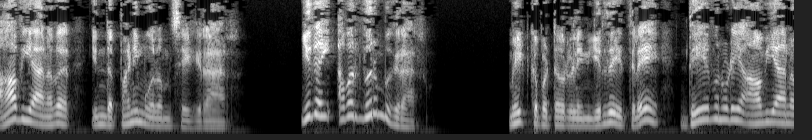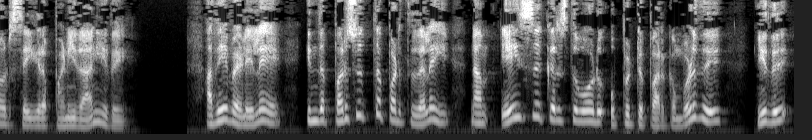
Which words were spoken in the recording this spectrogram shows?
ஆவியானவர் இந்த பணி மூலம் செய்கிறார். இதை அவர் விரும்புகிறார். மீட்கப்பட்டவர்களின் இருதயத்திலே தேவனுடைய ஆவியானவர் செய்கிற பணிதான் இது. அதே வேளையிலே இந்த பரிசுத்தப்படுத்துதலை நாம் இயேசு கிறிஸ்துவோடு ஒப்பிட்டு பார்க்கும் பொழுது இது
